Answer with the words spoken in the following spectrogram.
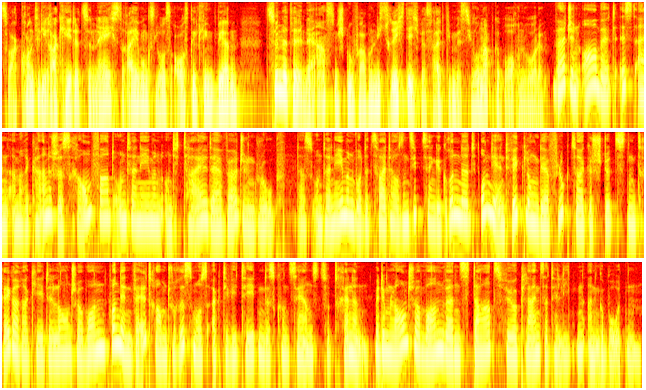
Zwar konnte die Rakete zunächst reibungslos ausgeklinkt werden, zündete in der ersten Stufe aber nicht richtig, weshalb die Mission abgebrochen wurde. Virgin Orbit ist ein amerikanisches Raumfahrtunternehmen und Teil der Virgin Group. Das Unternehmen wurde 2017 gegründet, um die Entwicklung der flugzeuggestützten Trägerrakete Launcher One von den Weltraumtourismusaktivitäten des Konzerns zu trennen. Mit dem Launcher One werden Starts für Kleinsatelliten angeboten.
